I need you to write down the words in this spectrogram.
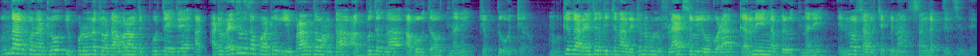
ముందనుకున్నట్లు ఇప్పుడున్న చోట అమరావతి పూర్తయితే అటు- అటు రైతులతో పాటు ఈ ప్రాంతం అంతా అద్భుతంగా అభివృద్ధి అవుతుందని చెప్తూ వచ్చారు. ముఖ్యంగా రైతులకు ఇచ్చిన రిటర్నబుల్ ఫ్లాట్స్ విలువ కూడా గణనీయంగా పెరుగుతుందని ఎన్నోసార్లు చెప్పిన సంగతి తెలిసిందే.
